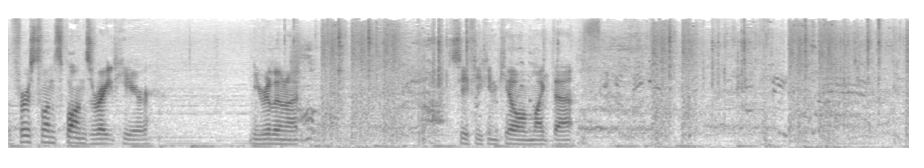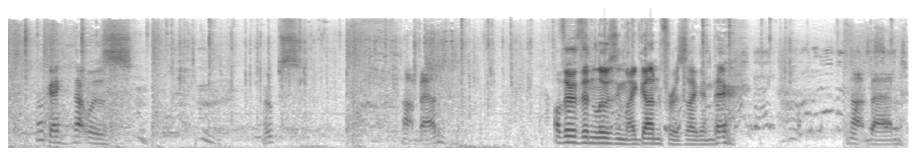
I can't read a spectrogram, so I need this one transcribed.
the first one spawns right here. You really want to see if you can kill him like that. Okay, that was... Oops. Not bad. Other than losing my gun for a second there. Not bad.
